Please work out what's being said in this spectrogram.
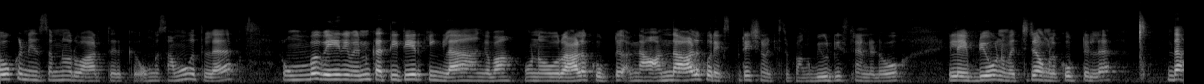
டோக்கனிசம்னு ஒரு வார்த்தை இருக்கு. உங்க சமூகத்துல ரொம்ப வேறு வேணும்னு கத்திட்டே இருக்கீங்களா? அங்க வா உன்னை ஒரு ஆளை கூப்பிட்டு அந்த அந்த ஆளுக்கு ஒரு எக்ஸ்பெக்டேஷன் வச்சிருப்பாங்க பியூட்டி ஸ்டாண்டர்டோ இல்ல எப்படியோ ஒன்று வச்சுட்டு அவங்கள கூப்பிட்டு இல்ல. இந்தா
